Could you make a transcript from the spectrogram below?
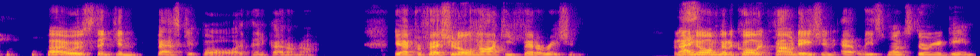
I was thinking basketball. I think I don't know. Yeah, Professional Hockey Federation. And I, I know I'm going to call it foundation at least once during a game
